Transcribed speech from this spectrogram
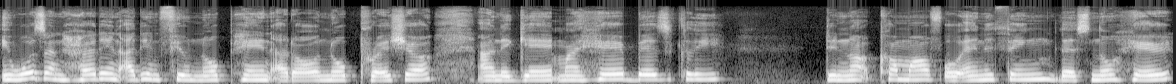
it wasn't hurting. I didn't feel no pain at all no pressure. And again my hair basically did not come off or anything. There's no hair.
